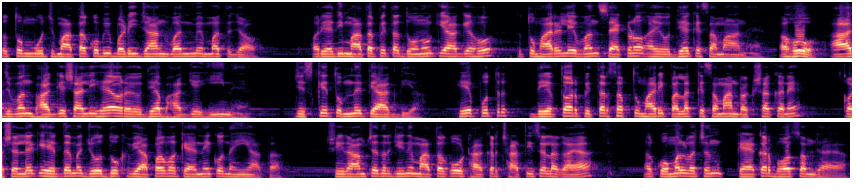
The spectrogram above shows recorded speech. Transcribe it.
तो तुम मुझ माता को भी बड़ी जान वन में मत जाओ। और यदि माता पिता दोनों की आज्ञा हो तो तुम्हारे लिए वन सैकड़ों अयोध्या के समान है। अहो, आज वन भाग्यशाली है और अयोध्या भाग्यहीन है, जिसके तुमने त्याग दिया। हे पुत्र, देवता और पितर सब तुम्हारी पलक के समान रक्षा करें। कौशल्य के हृदय में जो दुख व्यापा, वह कहने को नहीं आता। श्री रामचंद्र जी ने माता को उठाकर छाती से लगाया और कोमल वचन कहकर बहुत समझाया।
